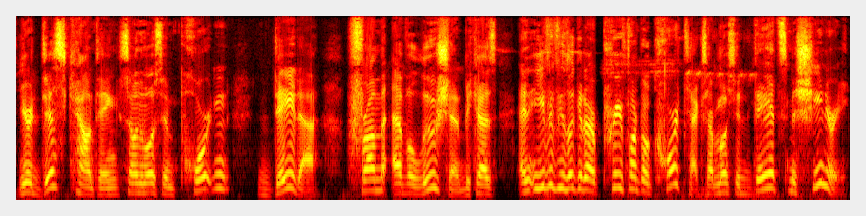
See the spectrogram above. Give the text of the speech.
you're discounting some of the most important data from evolution because, and even if you look at our prefrontal cortex, our most advanced machinery,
